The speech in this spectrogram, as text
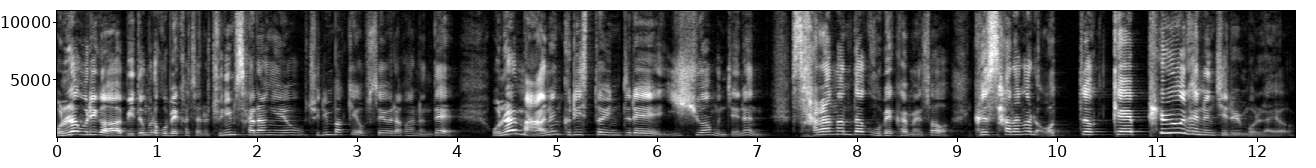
오늘날 우리가 믿음으로 고백하잖아요. 주님 사랑해요. 주님밖에 없어요 라고 하는데 오늘날 많은 그리스도인들의 이슈와 문제는 사랑한다고 고백하면서 그 사랑을 어떻게 표현하는지를 몰라요.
